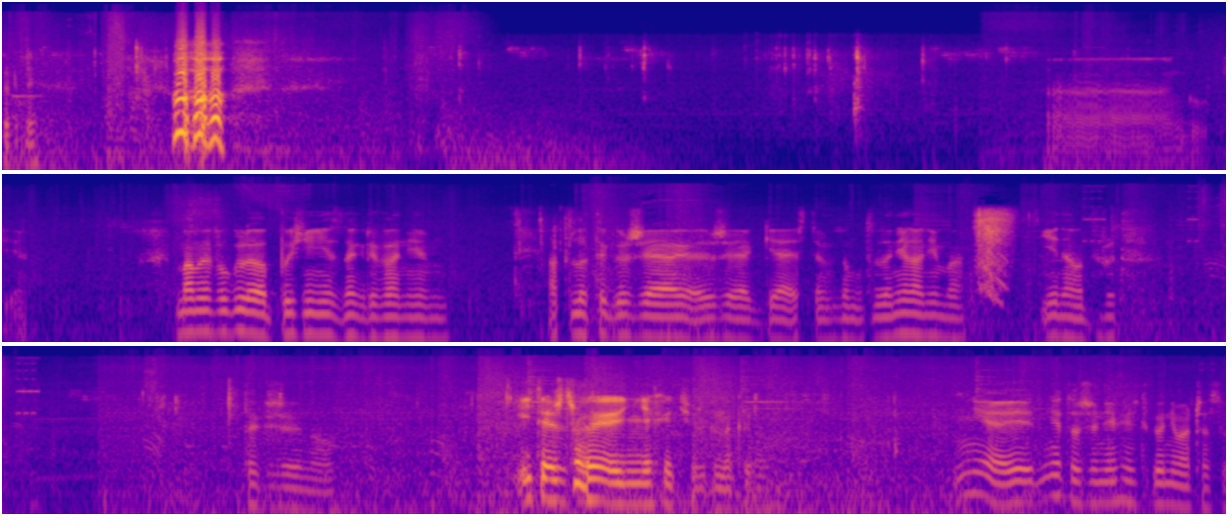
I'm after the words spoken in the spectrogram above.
Kurde. A, głupie. Mamy w ogóle opóźnienie z nagrywaniem. A to dlatego, że, że jak ja jestem w domu, to Daniela nie ma. I na odwrót. Także no. I też trochę niechęć już do nagrywania. Nie, nie to, że nie chęć, tylko nie ma czasu.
